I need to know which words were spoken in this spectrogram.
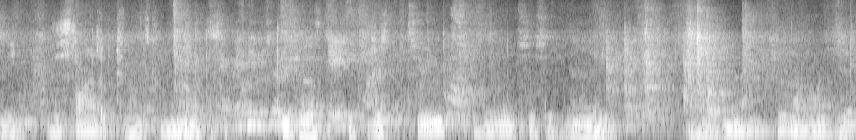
See, this slider cannot come out because it's just too tall to survive. And you're gonna have to remove it.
